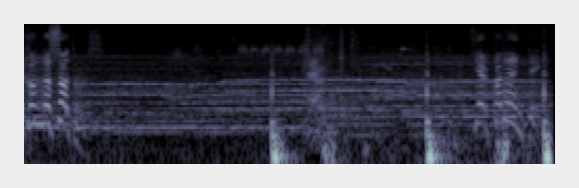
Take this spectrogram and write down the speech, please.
Con nosotros. Ciertamente.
